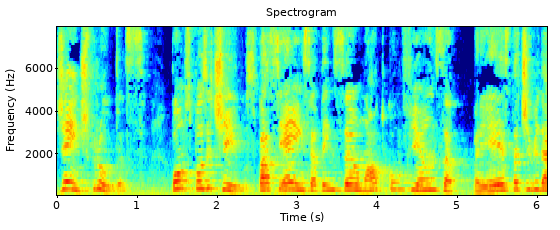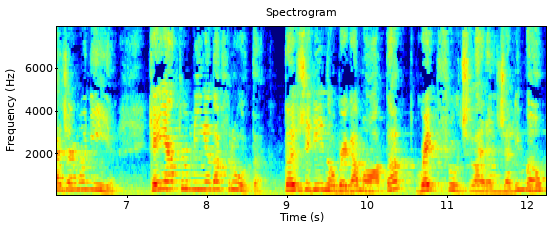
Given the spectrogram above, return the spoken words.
Gente, frutas. Pontos positivos: paciência, atenção, autoconfiança, prestatividade e harmonia. Quem é a turminha da fruta? Tangerina ou bergamota, grapefruit, laranja, limão,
